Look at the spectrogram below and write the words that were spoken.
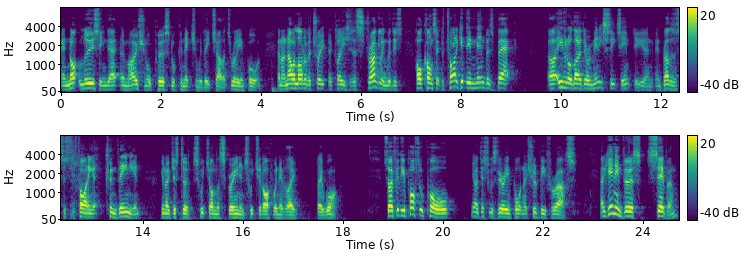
and not losing that emotional personal connection with each other. It's really important. And I know a lot of ecclesias are struggling with this whole concept of trying to get their members back uh, even although there are many seats empty and, and brothers and sisters finding it convenient, you know, just to switch on the screen and switch it off whenever they, they want. So for the apostle Paul, you know, this was very important. It should be for us. And again in verse seven,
